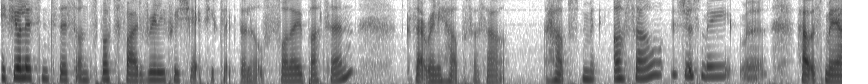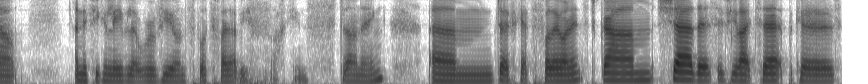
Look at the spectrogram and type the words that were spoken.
if you're listening to this on Spotify, I'd really appreciate if you click the little follow button because that really helps us out. Helps me us out. It's just me. Helps me out. And if you can leave a little review on Spotify, that'd be fucking stunning. Um, don't forget to follow on Instagram. Share this if you liked it because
